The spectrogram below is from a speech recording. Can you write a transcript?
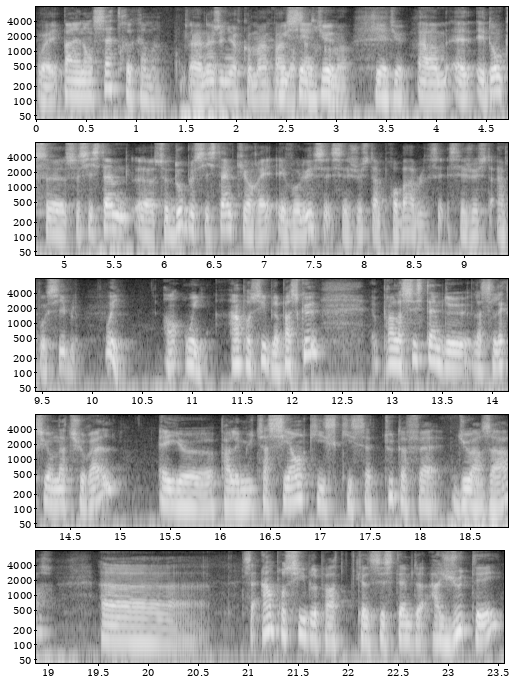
Oui, pas un ancêtre commun. un ingénieur commun, pas oui, un ancêtre Dieu commun. qui est Dieu. Euh, et, et donc, ce, ce système, euh, ce double système qui aurait évolué, c'est juste improbable, c'est juste impossible. Oui, en- oui, impossible. Parce que par le système de la sélection naturelle et euh, par les mutations qui, qui c'est tout à fait du hasard, euh, c'est impossible par quel système d'ajouter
